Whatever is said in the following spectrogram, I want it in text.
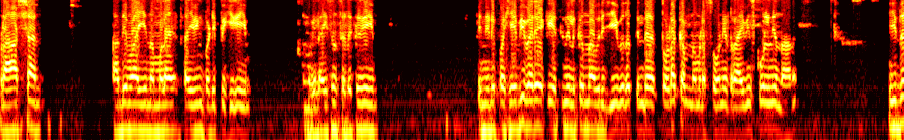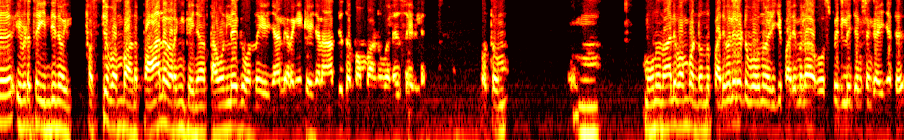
പ്രാശാൻ ആദ്യമായി നമ്മളെ ഡ്രൈവിംഗ് പഠിപ്പിക്കുകയും നമുക്ക് ലൈസൻസ് എടുക്കുകയും പിന്നീട് ഇപ്പൊ ഹെവി വരെയൊക്കെ എത്തി നിൽക്കുന്ന ഒരു ജീവിതത്തിന്റെ തുടക്കം നമ്മുടെ സോണി ഡ്രൈവിംഗ് സ്കൂളിൽ നിന്നാണ്. ഇത് ഇവിടുത്തെ ഇന്ത്യൻ ഓയിൽ ഫസ്റ്റ് പമ്പാണ് പാലം ഇറങ്ങിക്കഴിഞ്ഞാൽ ടൗണിലേക്ക് വന്നു കഴിഞ്ഞാൽ ഇറങ്ങിക്കഴിഞ്ഞാൽ ആദ്യത്തെ പമ്പാണ് വലത് സൈഡിൽ മൊത്തം മൂന്ന് നാല് പമ്പുണ്ട്. ഒന്ന് പരുമലയിലോട്ട് പോകുന്ന വഴിക്ക് പരിമല ഹോസ്പിറ്റൽ ജംഗ്ഷൻ കഴിഞ്ഞിട്ട്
